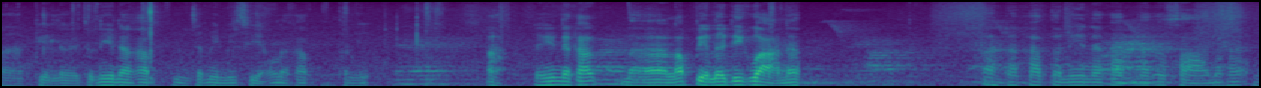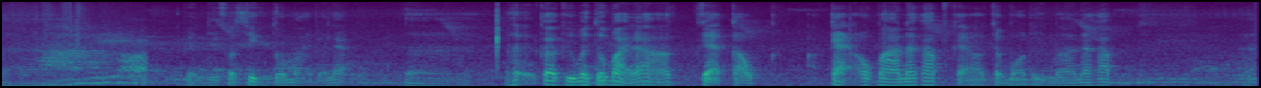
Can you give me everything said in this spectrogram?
อ่าเปลี่ยนเลยตัวนี้นะครับมันจะไม่มีเสียงนะครับตัวนี้อะตัวนี้นะครับอ่าเราเปลี่ยนเลยดีกว่านะอะ นะครับตอนนี้นะครับนักศึกษานะฮะนะฮะเปลี่ยนดีก็ซิ่งตัวใหม่ไปแล้วอ่าก็คือเป็นตัวใหม่แล้วแกะเก่าแกะออกมานะครับ แกะออกจากบอร์ดอื่นมานะครับอ่า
